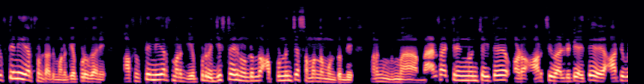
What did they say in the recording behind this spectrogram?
ఫిఫ్టీన్ ఇయర్స్ ఉంటుంది మనకి ఎప్పుడు కానీ ఆ ఫిఫ్టీన్ ఇయర్స్ మనకి ఎప్పుడు రిజిస్ట్రేషన్ ఉంటుందో అప్పటి నుంచే సంబంధం ఉంటుంది. మనకు మ్యానుఫ్యాక్చరింగ్ నుంచి అయితే ఆర్సీ వ్యాలిడిటీ అయితే ఆర్టీ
